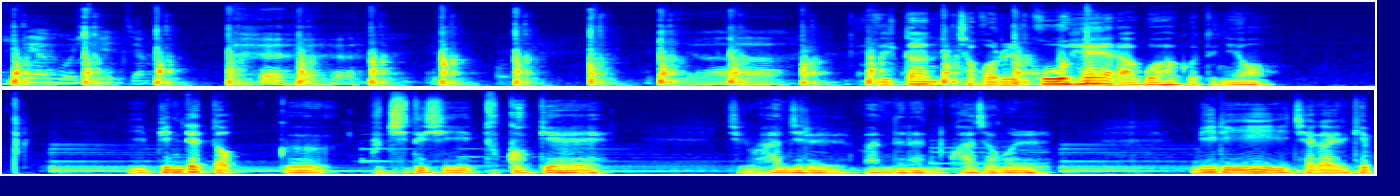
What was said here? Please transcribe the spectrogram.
기대하고 오시겠죠. 야, 일단 저거를 고해라고 하거든요. 이 빈대떡 그 붙이듯이 두껍게 지금 한지를 만드는 과정을 미리 제가 이렇게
